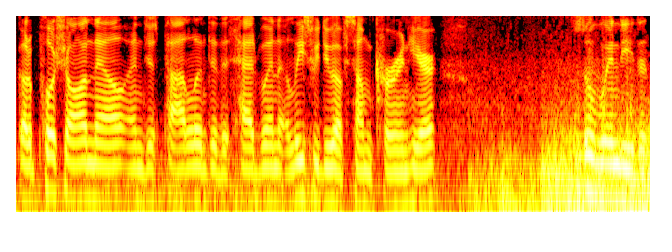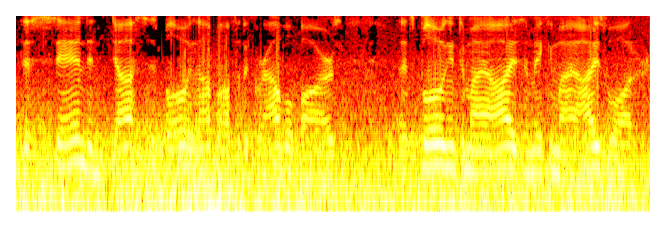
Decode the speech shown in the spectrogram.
got to push on now and just paddle into this headwind. At least we do have some current here. So windy that this sand and dust is blowing up off of the gravel bars, it's blowing into my eyes and making my eyes water.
